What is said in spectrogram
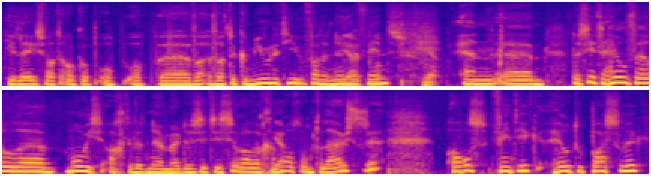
je leest wat ook op, op, op eh, wa- wat de community van het nummer Ja, vindt. Ja. En ehm, er zit heel veel eh, moois achter het nummer. Dus het is zowel een genot om te luisteren. Als, vind ik, heel toepasselijk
